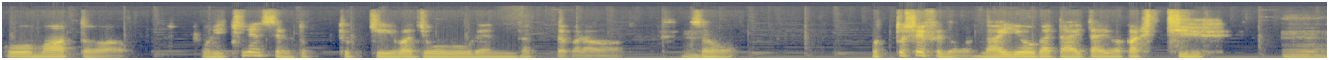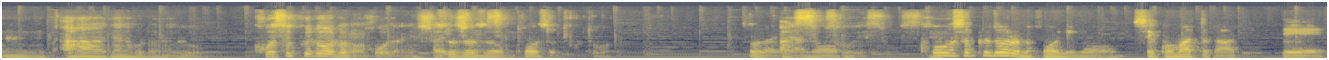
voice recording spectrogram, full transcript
コーマートは、俺1年生の時は常連だったから、その、ホットシェフの内容が大体わかるっていう、うん、うん。ああ、なるほど、なるほど。高速道路の方だね、最そうそうそう。一年生の時ってことは。そうだね、あの。高速道路の方にもセイコーマートがあって、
